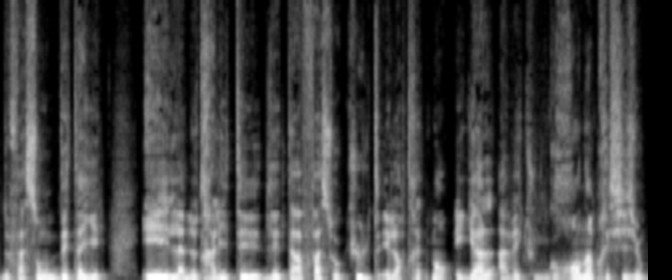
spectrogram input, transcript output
de façon détaillée, et la neutralité de l'État face au culte et leur traitement égal avec une grande imprécision.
